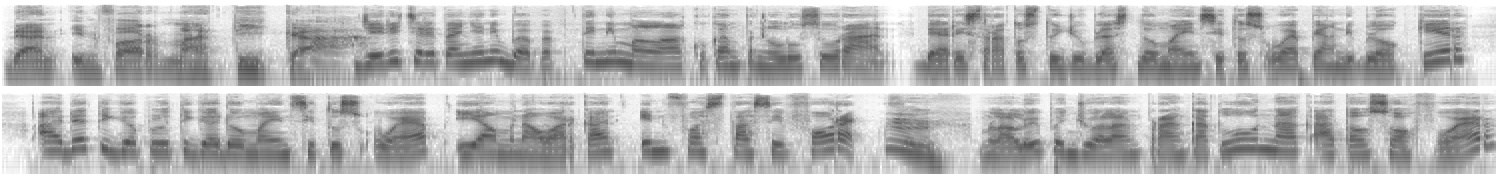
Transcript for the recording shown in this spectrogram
dan Informatika. Jadi ceritanya nih Bapepti ini melakukan penelusuran. Dari 117 domain situs web yang diblokir, ada 33 domain situs web yang menawarkan investasi forex melalui penjualan perangkat lunak atau software,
